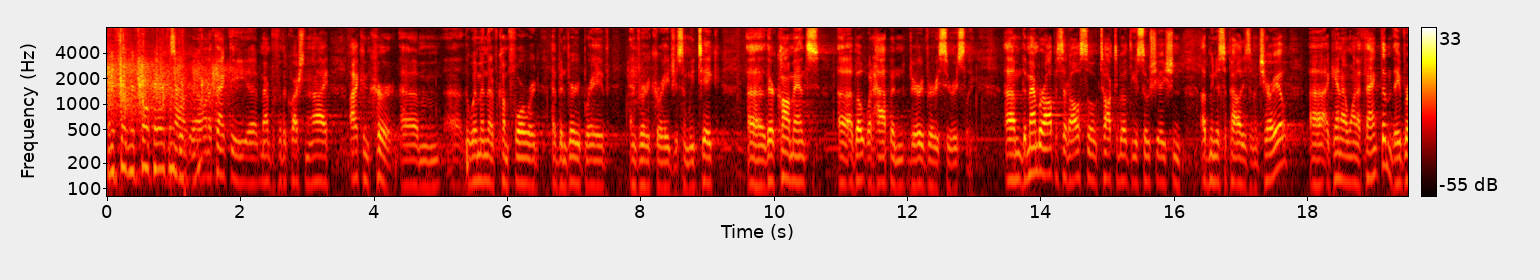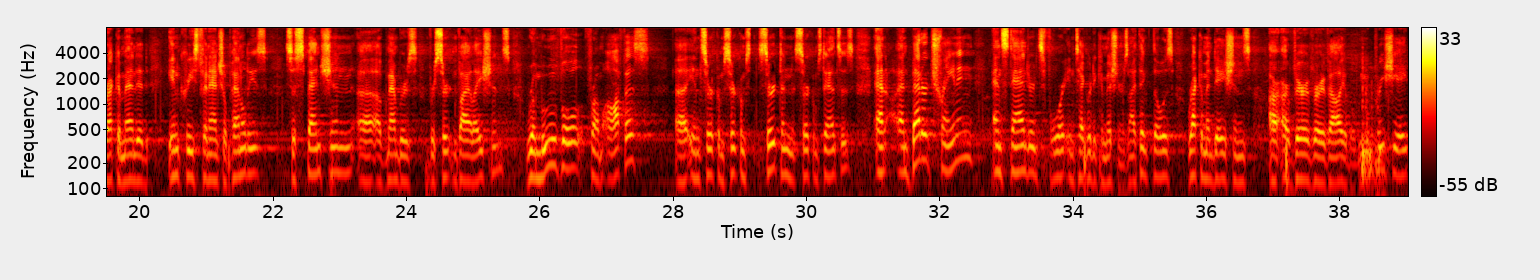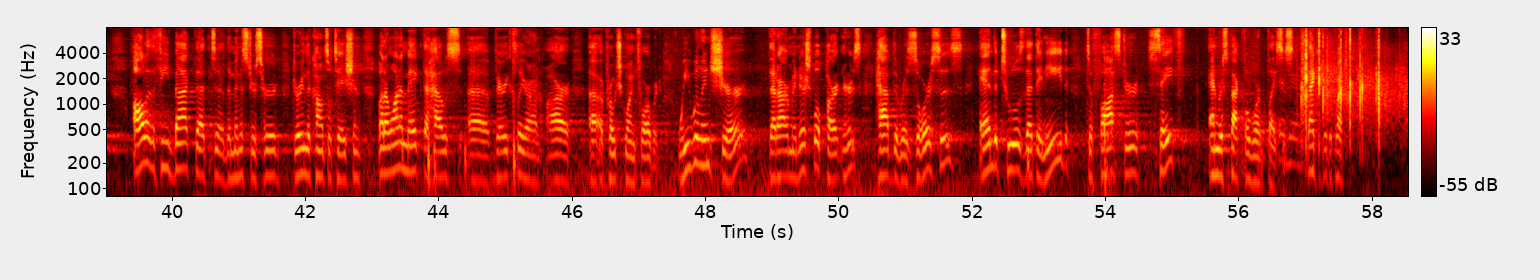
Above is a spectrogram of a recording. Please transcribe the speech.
Minister of Municipal Affairs and Speaker, I want to thank the uh, member for the question, and I, I concur. Um, uh, the women that have come forward have been very brave and very courageous, and we take uh, their comments uh, about what happened very, very seriously. Um, the member opposite also talked about the Association of Municipalities of Ontario. Uh, again, I want to thank them. They've recommended increased financial penalties, suspension uh, of members for certain violations, removal from office uh, in circum, circum, certain circumstances, and, and better training and standards for integrity commissioners. And I think those recommendations are, are very, very valuable. We appreciate all of the feedback that uh, the ministers heard during the consultation, but I want to make the House uh, very clear on our uh, approach going forward. We will ensure that our municipal partners have the resources and the tools that they need to foster safe and respectful workplaces. Thank you for the question.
